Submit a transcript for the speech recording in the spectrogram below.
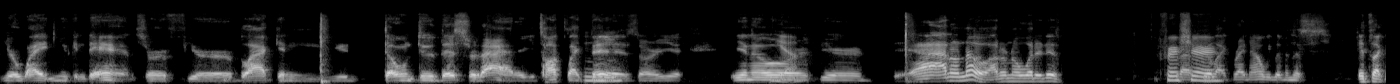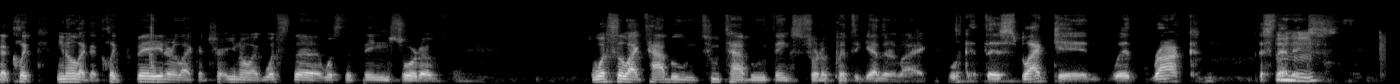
you're white and you can dance, or if you're black and you don't do this or that, or you talk like mm-hmm. this, or you, you know, yeah. or if you're, I don't know, I don't know what it is. For but sure. like right now we live in this. It's like a click, you know, like a clickbait or like a, you know, like what's the what's the thing sort of what's the like taboo two taboo things sort of put together? Like look at this black kid with rock esthetics mm-hmm.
